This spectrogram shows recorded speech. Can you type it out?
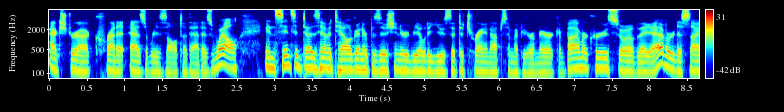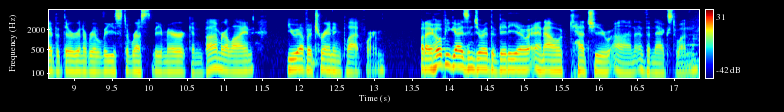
extra credit as a result of that as well. And since it does have a tail gunner position, you'd be able to use it to train up some of your American bomber crews. So if they ever decide that they're going to release the rest of the American bomber line, you have a training platform. But I hope you guys enjoyed the video and I'll catch you on the next one.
